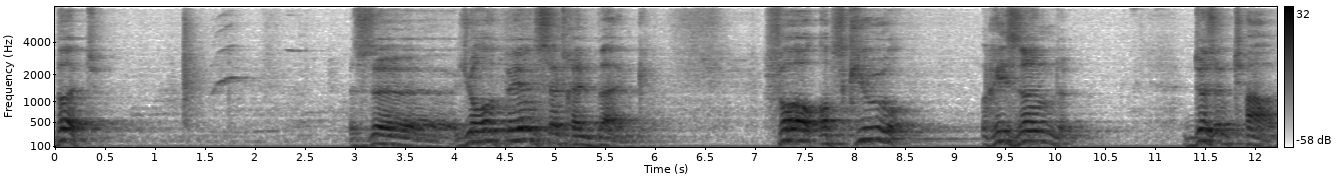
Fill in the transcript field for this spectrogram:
But the European Central Bank, for obscure reasons, doesn't have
